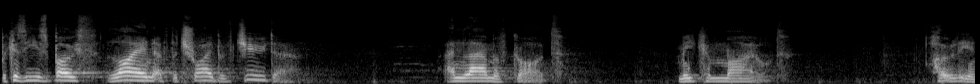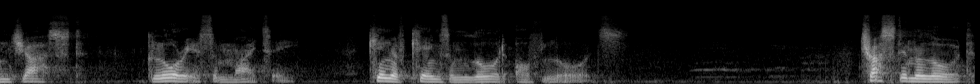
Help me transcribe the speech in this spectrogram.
Because He is both Lion of the tribe of Judah and Lamb of God, meek and mild holy and just, glorious and mighty, King of kings and Lord of lords. Trust in the Lord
